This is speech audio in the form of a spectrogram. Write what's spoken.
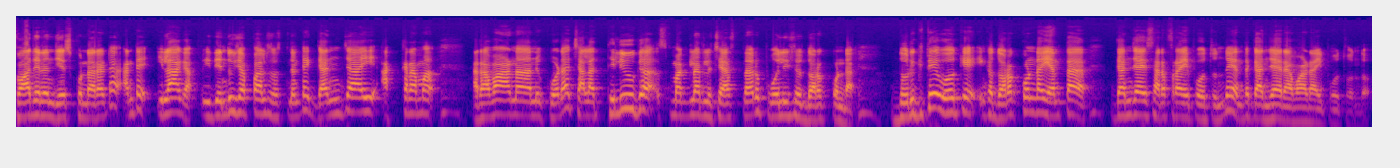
స్వాధీనం చేసుకున్నారట. అంటే ఇలాగా ఇది ఎందుకు చెప్పాల్సి వస్తుందంటే గంజాయి అక్రమ రవాణాను కూడా చాలా తెలివిగా స్మగ్లర్లు చేస్తున్నారు. పోలీసులు దొరకకుండా. దొరికితే ఓకే. ఇంకా దొరకకుండా ఎంత గంజాయి సరఫరా అయిపోతుందో ఎంత గంజాయి రవాణా అయిపోతుందో.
